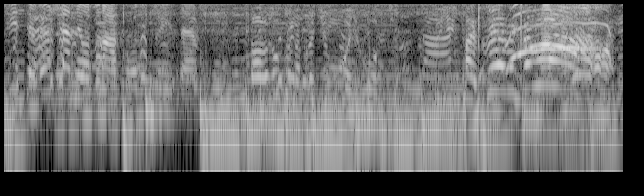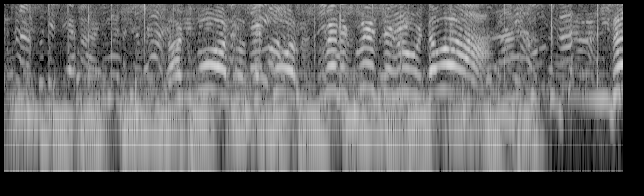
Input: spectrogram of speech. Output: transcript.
Дивіться, ви вже не однаково стоїте. Став руку напроти молі, хлопчик. Звеник, давай! Так можна, секунду! Звеник вище грудь, давай! Ще!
